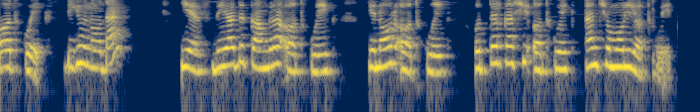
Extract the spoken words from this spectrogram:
earthquakes. Do you know that? Yes, they are the Kangra earthquake, Kinnaur earthquake, Uttarkashi earthquake, and Chamoli earthquake.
